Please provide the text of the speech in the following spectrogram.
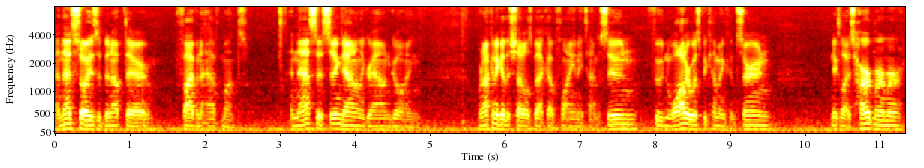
And that Soyuz had been up there five and a half months. And NASA is sitting down on the ground going, we're not going to get the shuttles back up flying anytime soon. Food and water was becoming a concern. Nikolai's heart murmur,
